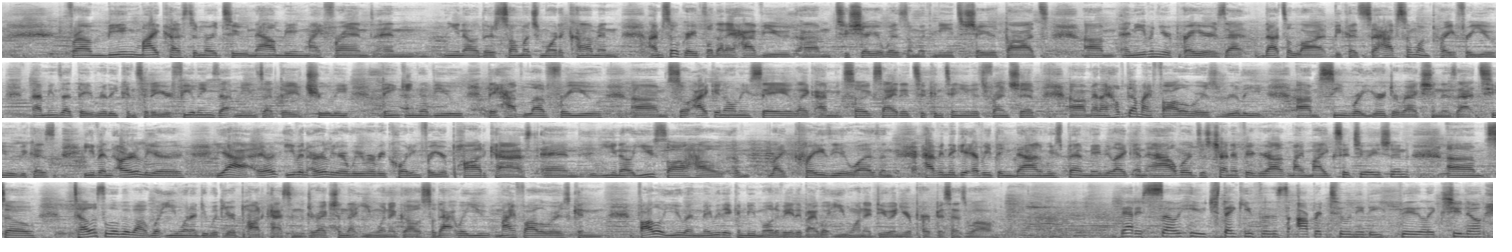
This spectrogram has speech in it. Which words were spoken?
from being my customer to now being my friend. And you know there's so much more to come. And i'm so grateful that i have you um, to share your wisdom with me to share your thoughts um, and even your prayers. That that's a lot because to have someone pray for you that means that they really consider your feelings. That means that they're truly thinking of you. They have love for you. Um, so i can only say like i'm so excited to continue this friendship. Um, and i hope that my followers really um, see where your direction is at too because even earlier, yeah, er, even earlier we were recording for your podcast, and you know you saw how um, like crazy it was, and having to get everything down. We spent maybe like an hour just trying to figure out my mic situation. Um, so tell us a little bit about what you want to do with your podcast and the direction that you want to go, so that way you, my followers, can follow you, and maybe they can be motivated by what you want to do and your purpose as well. That is so huge. Thank you for this opportunity, Felix. You know,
